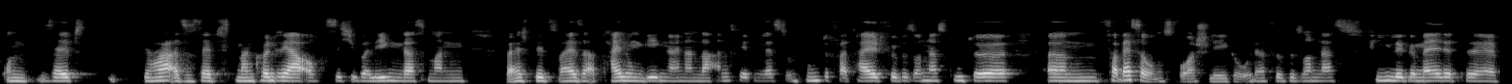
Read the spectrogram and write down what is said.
und selbst, ja, also selbst man könnte ja auch sich überlegen, dass man beispielsweise Abteilungen gegeneinander antreten lässt und Punkte verteilt für besonders gute ähm, Verbesserungsvorschläge oder für besonders viele gemeldete,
